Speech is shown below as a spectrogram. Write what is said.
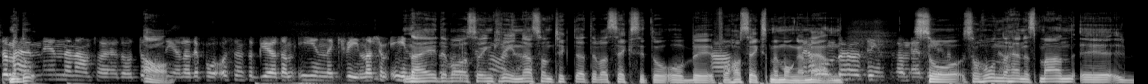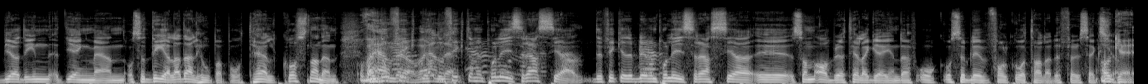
De Men här då, männen antar jag då, de Ja. delade på och sen så bjöd de in kvinnor som inte... nej, det var alltså en kvinna som tyckte att det var sexigt att, att be, få ha sex med många Men hon män. behövde inte vara med. Så, så hon och hennes man eh, bjöd in ett gäng män och så delade allihopa på hotellkostnaden. Och vad Men hände då då? fick, Vad ja, då hände? fick de en polisrazzia. Det, fick, det blev en polisrazzia eh, som avbröt hela grejen där, och, och så blev folk åtalade för sexköp. okej.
